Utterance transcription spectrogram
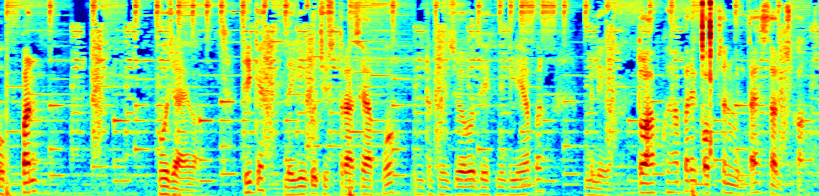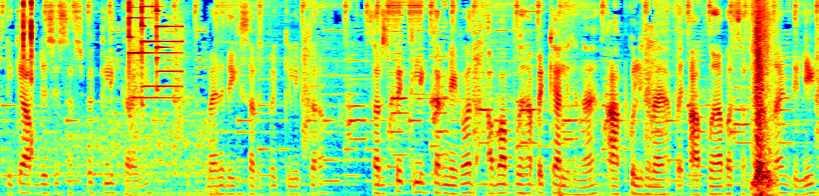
ओपन हो जाएगा। ठीक है? देखिए कुछ इस तरह से आपको इंटरफेस जो है वो देखने के लिए यहाँ पर मिलेगा। तो आपको यहाँ पर एक ऑप्शन मिलता है सर्च का। ठीक है, आप जैसे सर्च पे क्लिक करेंगे, मैंने देखिए सर्च पे क्लिक करा। सर्च पे क्लिक करने के बाद अब आपको यहाँ पे क्या लिखना है? आपको लिखना है यहाँ पे, आपको यहाँ पर सर्च करना है डिलीट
